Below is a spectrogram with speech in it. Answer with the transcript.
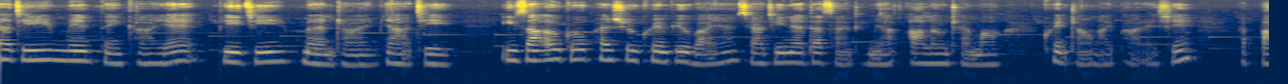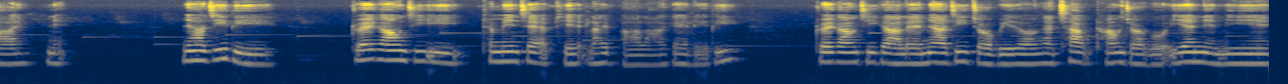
ရာကြီးမင်းသင်္ခါရဲ့ပြည်ကြီးမှန်တိုင်းမြကြီးဤစာအုပ်ကိုဖတ်ရှုခွင့်ပြုပါရန်ဆရာကြီးနဲ့သက်ဆိုင်သူများအားလုံးထံမှခွင့်တောင်းလိုက်ပါတယ်ရှင်အပိုင်းနှစ်မြကြီးသည်တွဲကောင်းကြီး၏ထမင်းချက်အဖြစ်လိုက်ပါလာခဲ့လေသည်တွဲကောင်းကြီးကလည်းမြကြီးကြော်ပြီးတော့ငါ၆ထောင်းကျော်ကိုအရက်နှင့်မြည်ရင်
